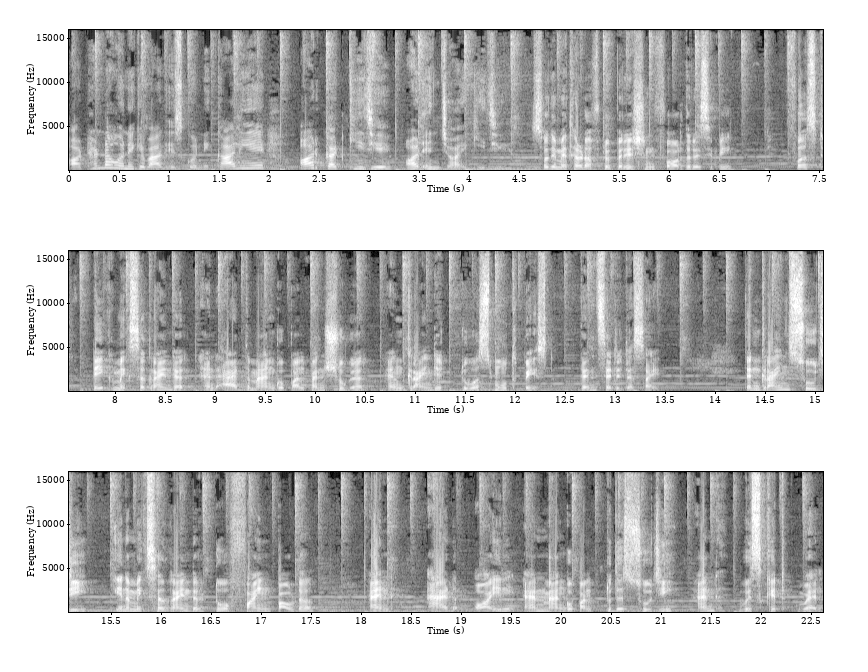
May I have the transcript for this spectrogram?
और ठंडा होने के बाद इसको निकालिए और कट कीजिए और इंजॉय कीजिए। So the method of preparation for the recipe First, take a mixer grinder and add the mango pulp and sugar and grind it to a smooth paste. Then set it aside. Then grind suji in a mixer grinder to a fine powder and add oil and mango pulp to the suji and whisk it well.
